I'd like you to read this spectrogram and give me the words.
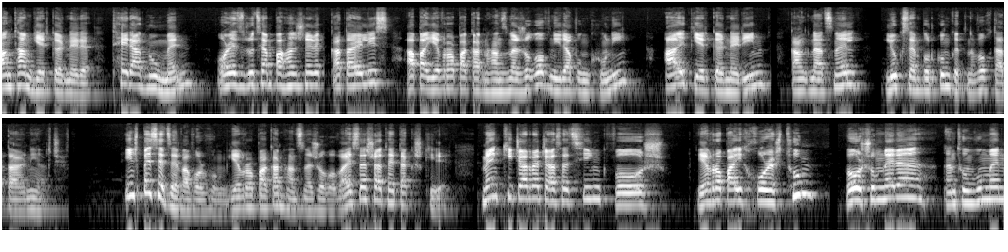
անդամ երկրները թերանում են օրենսդրության պահանջները կատարելիս, ապա Եվրոպական հանձնաժողովն իրավունք ունի այդ երկրներին կանգնացնել Լյուքսեմբուրգում գտնվող դատարանի առջև։ Ինչպես է ձևավորվում Եվրոպական հանձնաժողովը։ Այսա շատ հետաքրքիր է։ Մենք քիչ առաջ ասացինք, որ Եվրոպայի խորհրդում Որոշումները ընդունվում են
